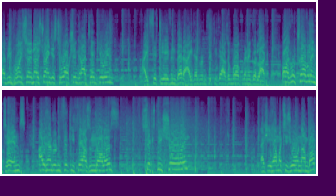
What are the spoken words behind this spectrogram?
Opening point, sir, no strangers to auction. Can I tempt you in? 850 even better, 850,000 welcome in and good luck. Guys, we'll travel in tens, $850,000. 60 surely. Actually, how much is your number?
